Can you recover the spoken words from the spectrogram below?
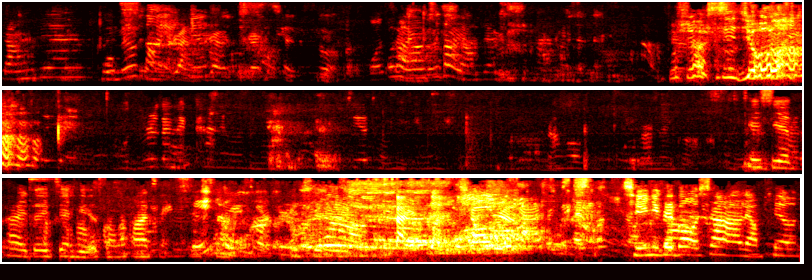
羊鞭，我没有想染染染浅色，我我好像知道羊鞭是什么。不需要细究了。我不是在那看那个什么街头女兵的时候，然后里边那个谢谢派对间谍送的花钱，谢谢。谢谢。挑染，请你可以帮我下两片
